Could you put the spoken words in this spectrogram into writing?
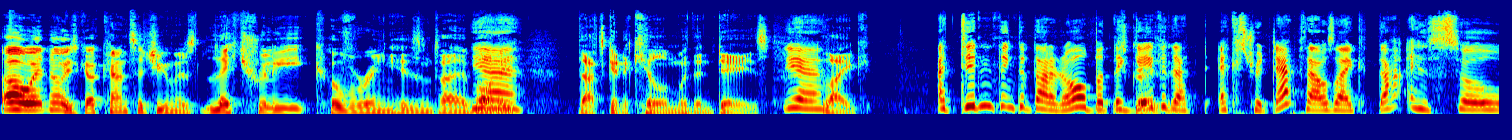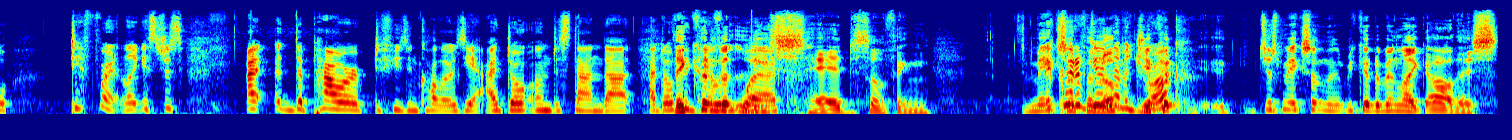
oh wait, no, he's got cancer tumors literally covering his entire body. Yeah. That's going to kill him within days. Yeah. like I didn't think of that at all, but they It's gave it that extra depth. I was like, that is so different. Like it's just I, the power of diffusing colors. Yeah, I don't understand that. I don't think They think could it have at work. least said something. Make could have given up. them a drug. could- just make something. We could have been like, oh, this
